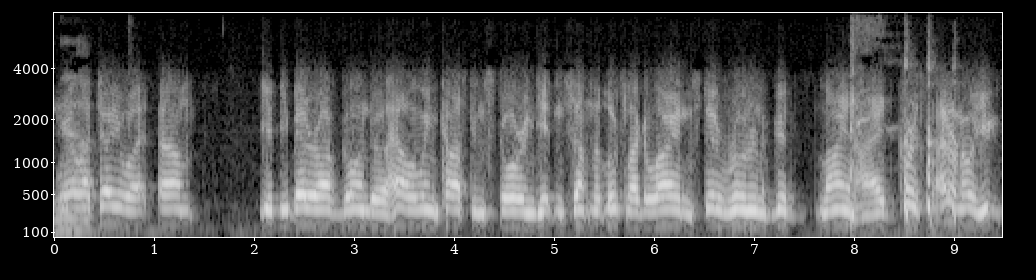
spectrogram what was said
Well, I'll tell you what, um, you'd be better off going to a Halloween costume store and getting something that looks like a lion instead of ruining a good lion hide. Of course, I don't know you.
